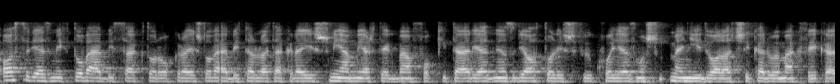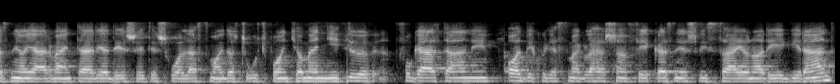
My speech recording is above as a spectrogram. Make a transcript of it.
Azt, hogy ez még további szektorokra és további területekre is milyen mértékben fog kiterjedni, az ugye attól is függ, hogy ez most mennyi idő alatt sikerül megfékezni a járvány terjedését, és hol lesz majd a csúcspontja, mennyi idő fog eltelni addig, hogy ezt meg lehessen fékezni, és visszaálljon a régi rend.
